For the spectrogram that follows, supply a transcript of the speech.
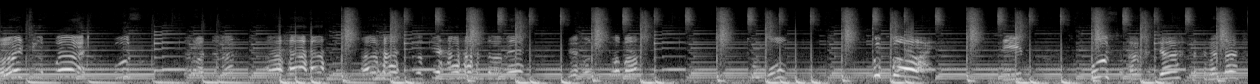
널 지금 빨! 우스! 따라왔잖아? 아하하! 아하! 이렇게 하하! 한 다음에 내손 잡아. 돌고, 굿바이! 딥, 우스! 아, 가자. 나타난다.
